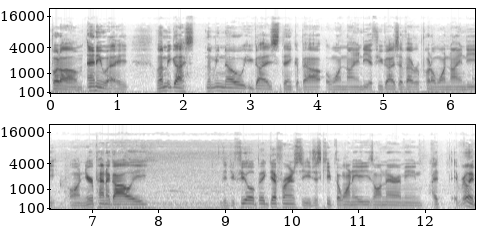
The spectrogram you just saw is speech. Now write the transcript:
But um, anyway, let me guys let me know what you guys think about a 190. If you guys have ever put a 190 on your Panigale, did you feel a big difference? Do you just keep the 180s on there? I mean, I it really.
